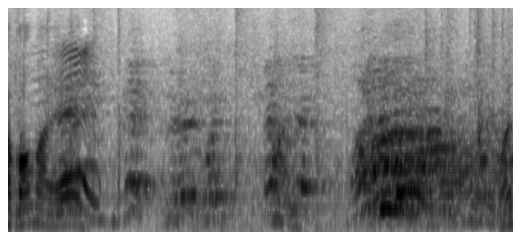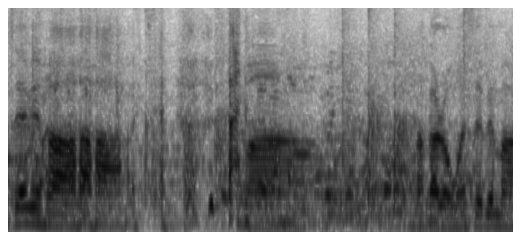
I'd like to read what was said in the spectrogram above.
အကောင်းပါလေ17မှာမှာမကာရော17မှာ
